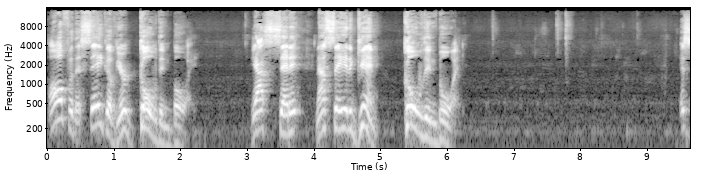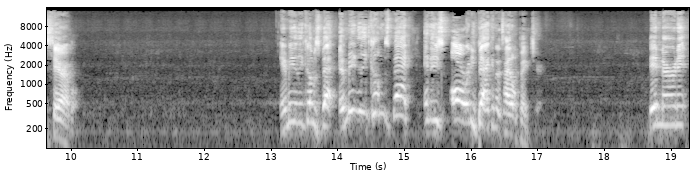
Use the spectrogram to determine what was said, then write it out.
All for the sake of your golden boy. Yeah, I said it, and I'll say it again. Golden boy. Is terrible. Immediately comes back. Immediately comes back, and he's already back in the title picture. Didn't earn it.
